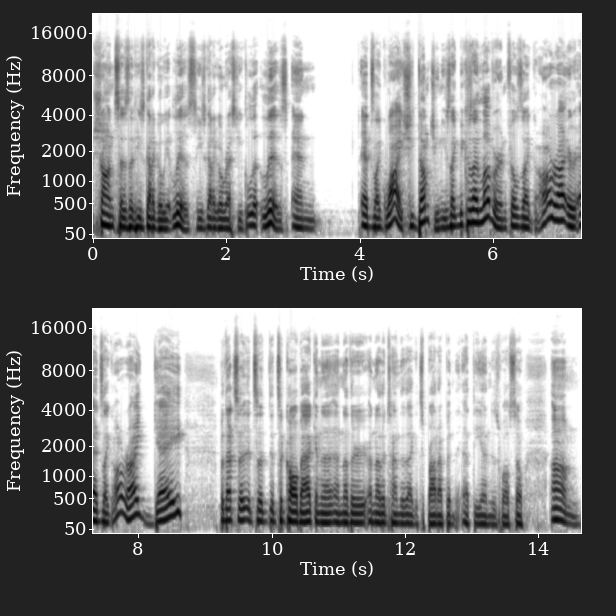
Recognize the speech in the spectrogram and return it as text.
Shaun says that he's got to go get Liz. He's got to go rescue Liz, and Ed's like, "Why? She dumped you." And he's like, "Because I love her." And Phil's like, "All right," or Ed's like, "All right, gay." But that's a it's a it's a callback and a, another another time that that gets brought up at, at the end as well. So, um,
